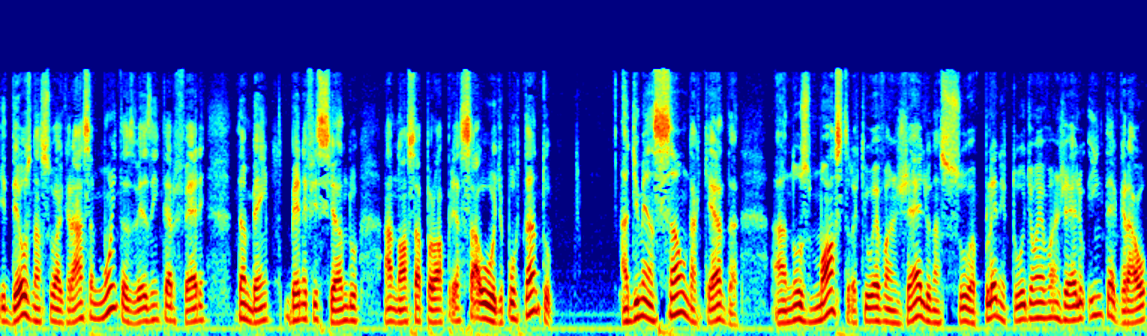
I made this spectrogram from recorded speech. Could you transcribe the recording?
e Deus, na sua graça, muitas vezes interfere também beneficiando a nossa própria saúde. Portanto, a dimensão da queda ah, nos mostra que o evangelho, na sua plenitude, é um evangelho integral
